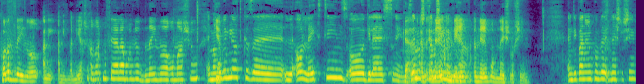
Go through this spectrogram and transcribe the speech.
כל הבני נוער אני אני מניח שחברי הכנופיה האלה אמורים להיות בני נוער או משהו. הם כי אמורים להיות כזה או late teens או גילאי 20, כן, זה הם- מה הם- זה הם מה שאני נראים- הם מבינה. נראים- הם נראים כמו בני 30. הם טיפה נראים כמו בני 30,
